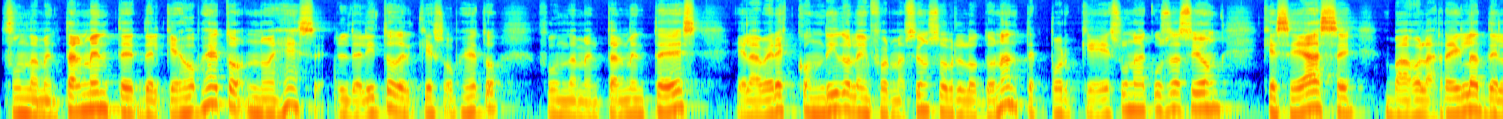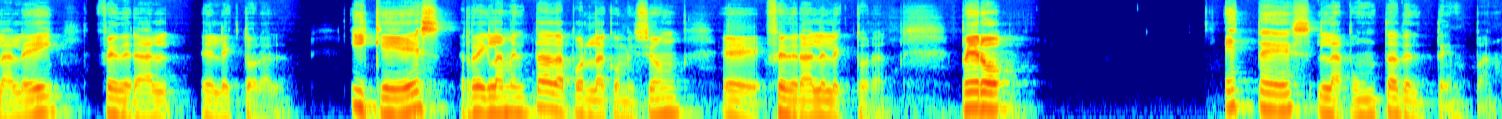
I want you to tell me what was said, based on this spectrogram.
fundamentalmente del que es objeto no es ese. El delito del que es objeto fundamentalmente es el haber escondido la información sobre los donantes, porque es una acusación que se hace bajo las reglas de la ley federal electoral y que es reglamentada por la Comisión eh, Federal Electoral. Pero esta es la punta del témpano.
